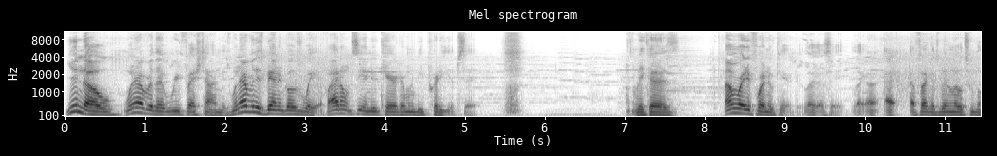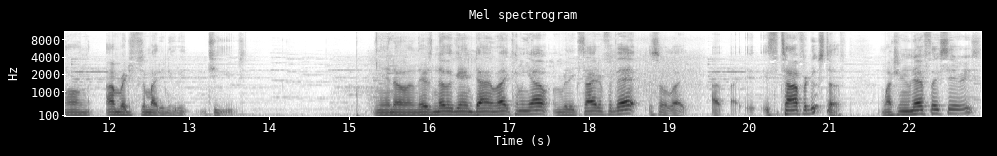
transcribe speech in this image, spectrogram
You know, whenever the refresh time is, whenever this banner goes away, if I don't see a new character, I'm going to be pretty upset. Because I'm ready for a new character. Like I said, like I, I, I feel like it's been a little too long. I'm ready for somebody new to, to use. You know, and there's another game, Dying Light, coming out. I'm really excited for that. So, like, I, I, it's the time for new stuff. I'm watching a new Netflix series.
